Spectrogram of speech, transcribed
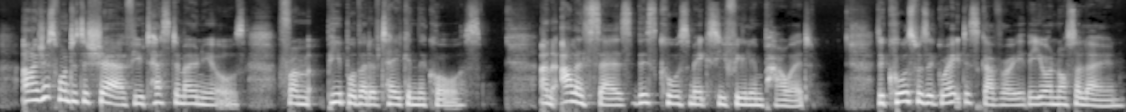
And I just wanted to share a few testimonials from people that have taken the course. And Alice says, This course makes you feel empowered. The course was a great discovery that you're not alone.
